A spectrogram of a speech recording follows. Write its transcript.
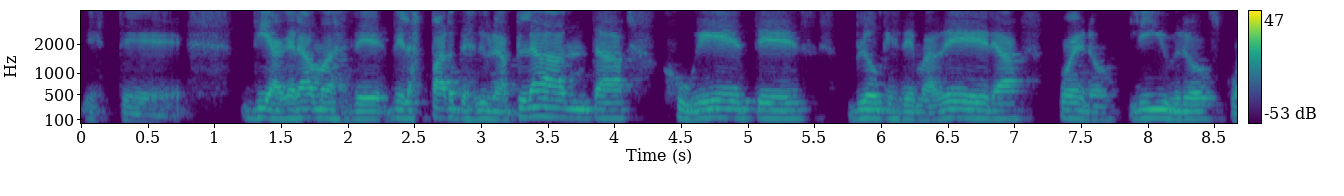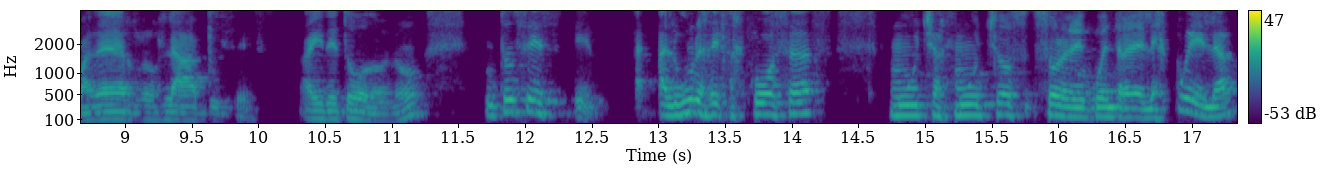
este, diagramas de, las partes de una planta, juguetes, bloques de madera, bueno, libros, cuadernos, lápices, hay de todo, ¿no? Entonces, eh, algunas de esas cosas, muchas, muchos, solo la encuentran en la escuela,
